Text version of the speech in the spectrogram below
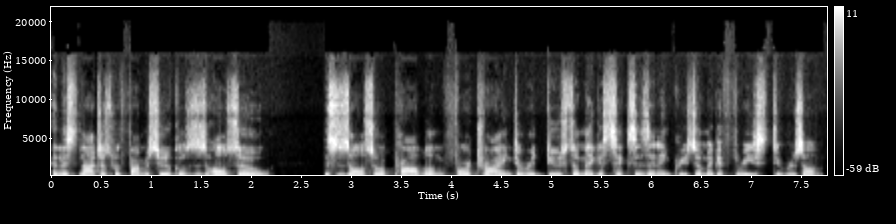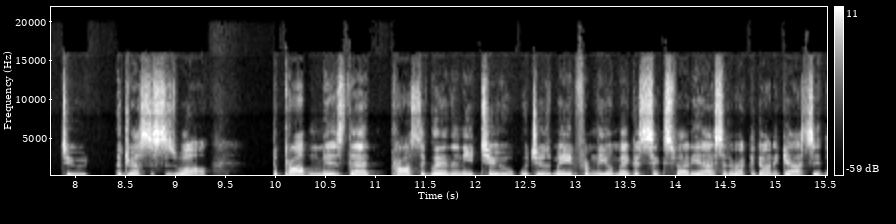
and this is not just with pharmaceuticals. This is also this is also a problem for trying to reduce omega sixes and increase omega threes to resolve to address this as well. The problem is that prostaglandin E2, which is made from the omega 6 fatty acid arachidonic acid,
